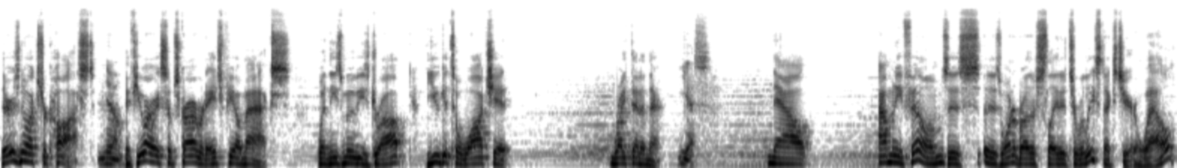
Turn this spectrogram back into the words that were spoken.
there is no extra cost. No. If you are a subscriber to HBO Max, when these movies drop, you get to watch it right then and there. Yes. Now, how many films is is Warner Brothers slated to release next year? Well,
